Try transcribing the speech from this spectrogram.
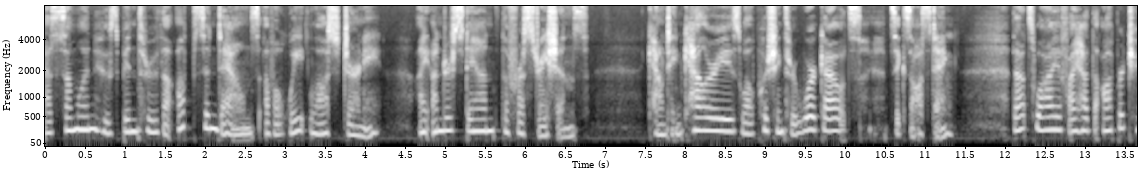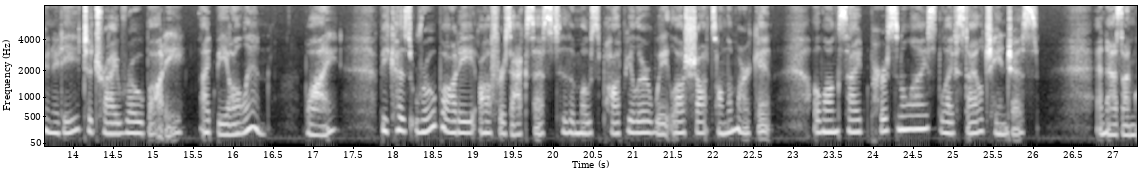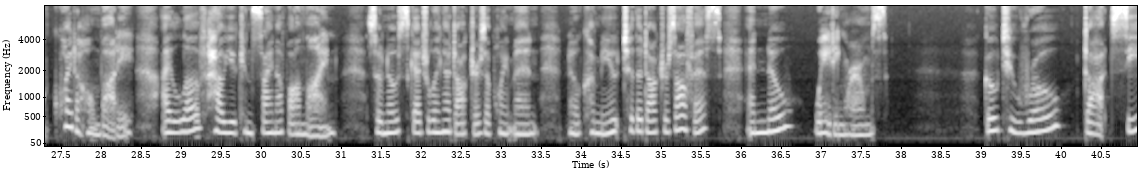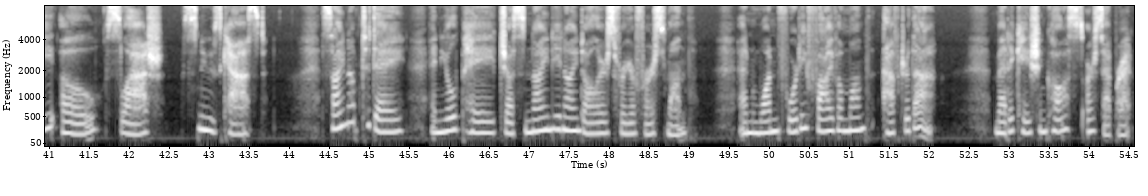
As someone who's been through the ups and downs of a weight loss journey, I understand the frustrations. Counting calories while pushing through workouts, it's exhausting. That's why, if I had the opportunity to try Ro Body, I'd be all in. Why? Because Ro Body offers access to the most popular weight loss shots on the market, alongside personalized lifestyle changes. And as I'm quite a homebody, I love how you can sign up online. So, no scheduling a doctor's appointment, no commute to the doctor's office, and no waiting rooms. Go to ro.co slash snoozecast. Sign up today and you'll pay just $99 for your first month and 145 a month after that. Medication costs are separate.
